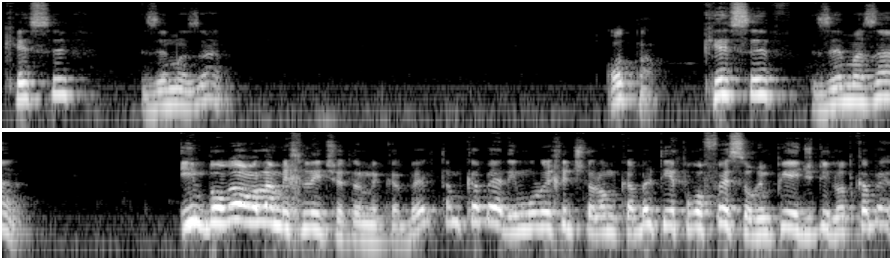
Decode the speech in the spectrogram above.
כסף זה מזל. עוד פעם, כסף זה מזל. אם בורא עולם החליט שאתה מקבל, אתה מקבל. אם הוא לא החליט שאתה לא מקבל, תהיה פרופסור עם PhD, לא תקבל.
